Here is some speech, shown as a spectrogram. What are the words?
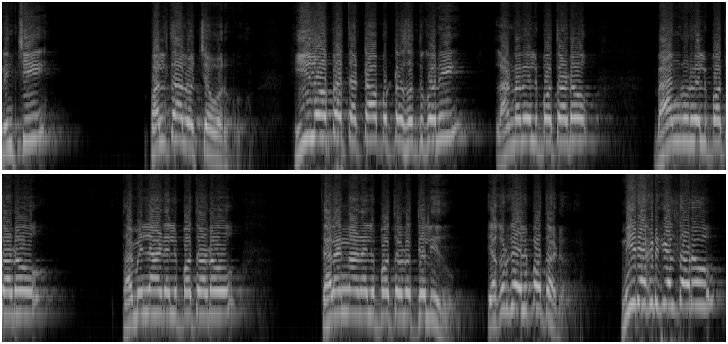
నుంచి ఫలితాలు వచ్చే వరకు. ఈలోపే తట్టాపుట్ట సర్దుకొని లండన్ వెళ్ళిపోతాడో బెంగళూరు వెళ్ళిపోతాడో తమిళనాడు వెళ్ళిపోతాడో తెలంగాణ వెళ్ళిపోతాడో తెలీదు. ఎక్కడికో వెళ్ళిపోతాడు. మీరు ఎక్కడికి వెళ్తారు?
